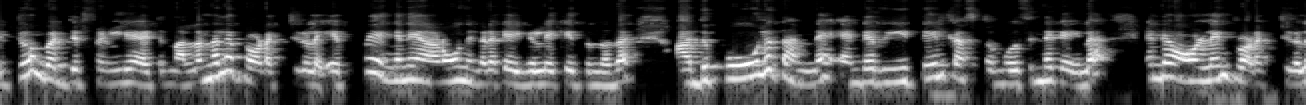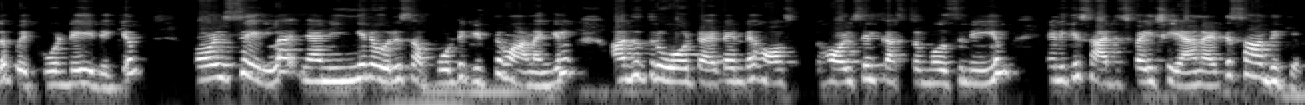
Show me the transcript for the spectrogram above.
ഏറ്റവും ബഡ്ജറ്റ് ഫ്രണ്ട്ലി ആയിട്ട് നല്ല നല്ല പ്രോഡക്റ്റുകൾ എപ്പോൾ എങ്ങനെയാണോ നിങ്ങളുടെ കൈകളിലേക്ക് എത്തുന്നത് അതുപോലെ തന്നെ എന്റെ റീറ്റെയിൽ കസ്റ്റമേഴ്സിന്റെ കയ്യിൽ എന്റെ ഓൺലൈൻ പ്രൊഡക്റ്റുകൾ പോയിക്കൊണ്ടേയിരിക്കും. ഹോൾസെയിലിൽ ഞാൻ ഇങ്ങനെ ഒരു സപ്പോർട്ട് കിട്ടുവാണെങ്കിൽ അത് ത്രൂ ഔട്ട് ആയിട്ട് എന്റെ ഹോൾസെയിൽ കസ്റ്റമേഴ്സിനെയും എനിക്ക് സാറ്റിസ്ഫൈ ചെയ്യാനായിട്ട് സാധിക്കും.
